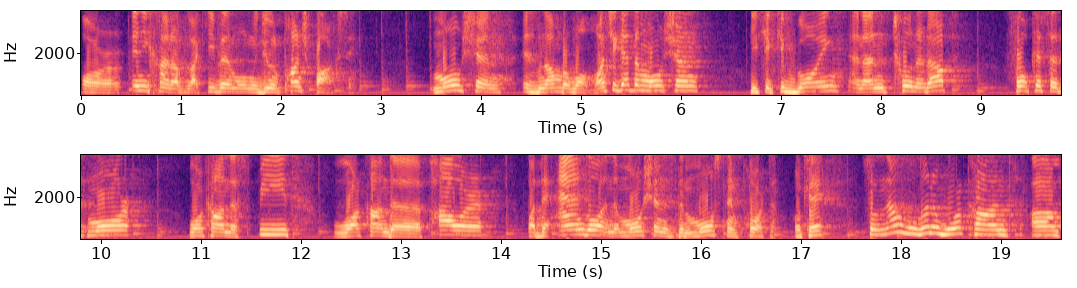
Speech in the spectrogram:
or any kind of like even when we're doing punch boxing. Motion is number one. Once you get the motion, you can keep going and then tune it up, focus it more, work on the speed, work on the power, but the angle and the motion is the most important, okay? So now we're gonna work on, um,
